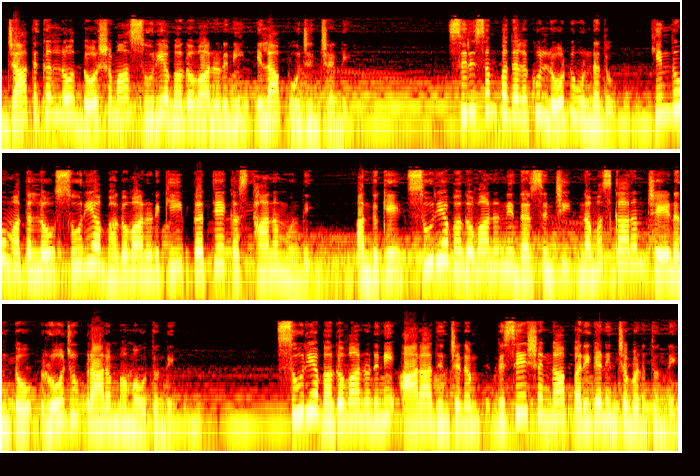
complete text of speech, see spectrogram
జాతకంలో దోషమా సూర్య భగవానుడిని ఇలా పూజించండి. సిరి సంపదలకు లోటు ఉండదు. హిందూ మతంలో సూర్య భగవానుడికి ప్రత్యేక స్థానం ఉంది. అందుకే సూర్య భగవానుణ్ణి దర్శించి నమస్కారం చేయడంతో రోజు ప్రారంభమవుతుంది. సూర్య భగవానుడిని ఆరాధించడం విశేషంగా పరిగణించబడుతుంది.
